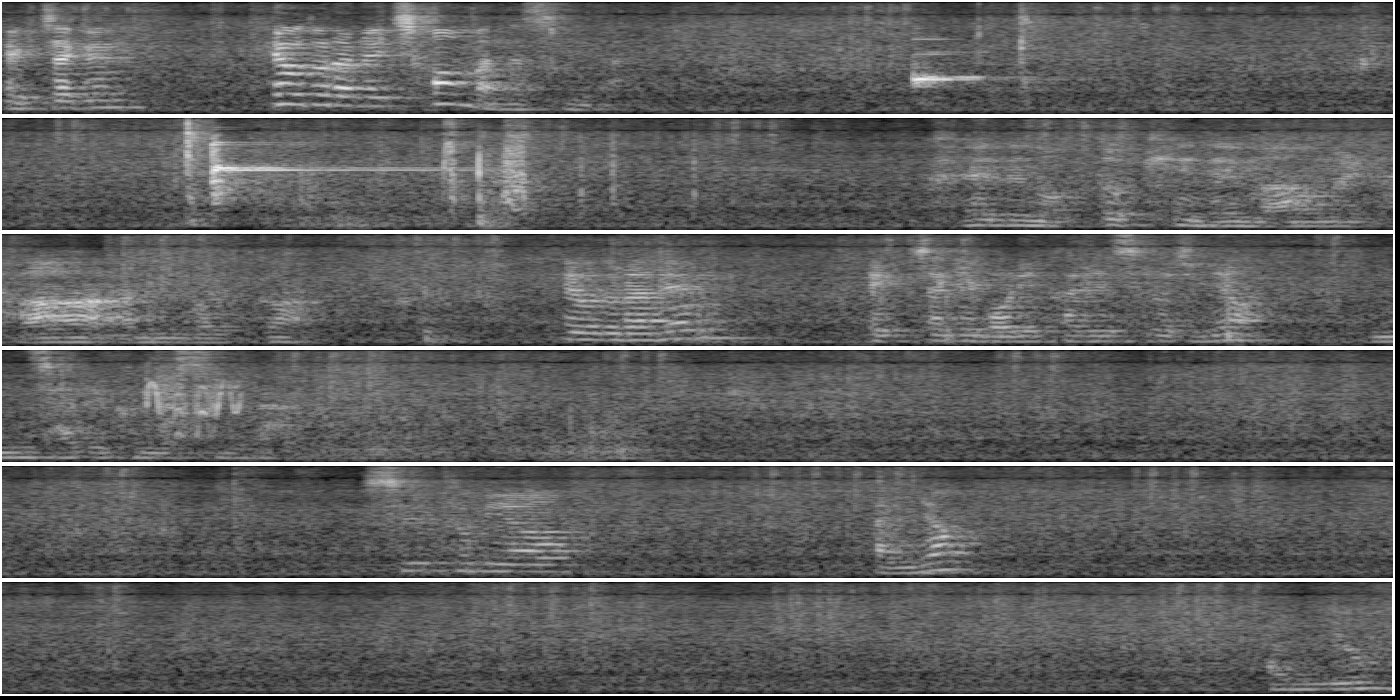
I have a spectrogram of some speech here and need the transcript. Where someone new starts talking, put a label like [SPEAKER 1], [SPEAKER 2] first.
[SPEAKER 1] 백작은 테오도라를 처음 만났습니다.
[SPEAKER 2] 그는 어떻게 내 마음을 다 아는 걸까?
[SPEAKER 1] 테오도라는 백작의 머리카락을 쓸어주며 인사를 건넸습니다. 슬픔이여 안녕?
[SPEAKER 2] 안녕?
